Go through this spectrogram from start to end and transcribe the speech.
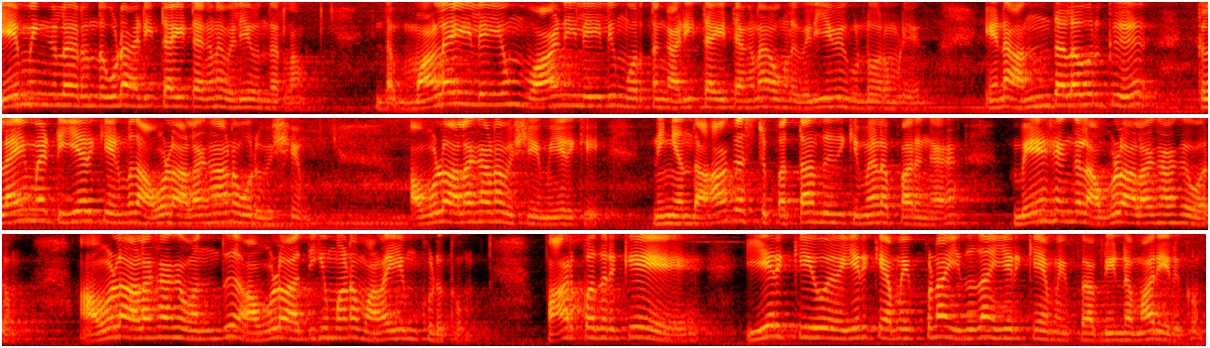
கேமிங்கில் இருந்து கூட அடிக்ட் ஆகிட்டாங்கன்னா வெளியே வந்துடலாம் இந்த மழையிலையும் வானிலையிலையும் ஒருத்தங்க அடிக்ட் ஆகிட்டாங்கன்னா அவங்கள வெளியவே கொண்டு வர முடியாது. ஏன்னா அந்த அளவுக்கு climate இயற்கை என்பது அவ்வளோ அழகான ஒரு விஷயம். அவ்வளோ அழகான விஷயம் இயற்கை. நீங்கள் அந்த ஆகஸ்ட் பத்தாம் தேதிக்கு மேலே பாருங்கள் மேகங்கள் அவ்வளோ அழகாக வரும். அவ்வளோ அழகாக வந்து அவ்வளோ அதிகமான மழையும் கொடுக்கும். பார்ப்பதற்கே இயற்கை இயற்கை அமைப்புனா இதுதான் இயற்கை அமைப்பு அப்படின்ற மாதிரி இருக்கும்.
